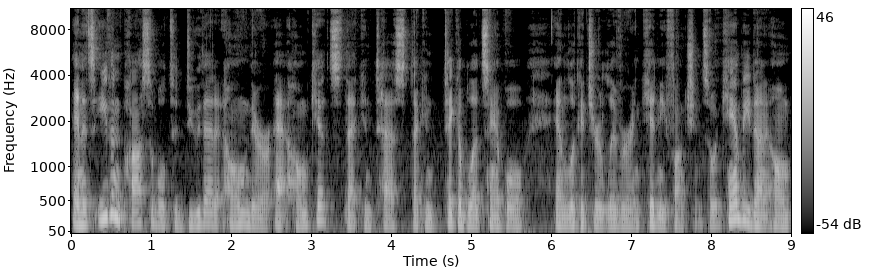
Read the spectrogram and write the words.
And it's even possible to do that at home. There are at home kits that can test, that can take a blood sample and look at your liver and kidney function. So it can be done at home.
